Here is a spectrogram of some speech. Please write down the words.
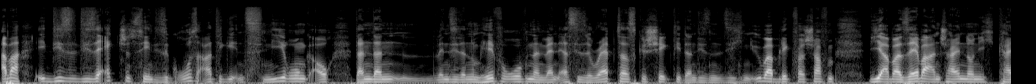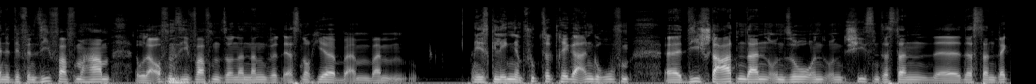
Aber diese, diese Action-Szene, diese großartige Inszenierung auch, dann, dann, wenn sie dann um Hilfe rufen, dann werden erst diese Raptors geschickt, die dann diesen, sich einen Überblick verschaffen, die aber selber anscheinend noch nicht keine Defensivwaffen haben oder Offensivwaffen, sondern dann wird erst noch hier beim, beim nächstgelegenen Flugzeugträger angerufen, äh, die starten dann und so und, und schießen das dann, äh, das dann weg.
